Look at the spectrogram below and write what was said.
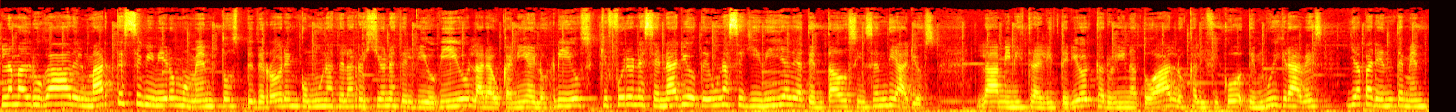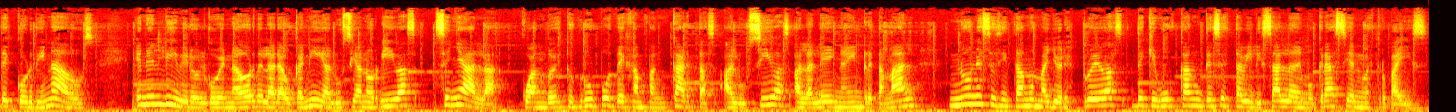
En la madrugada del martes se vivieron momentos de terror en comunas de las regiones del Biobío, la Araucanía y los Ríos, que fueron escenario de una seguidilla de atentados incendiarios. La ministra del Interior, Carolina Toá, los calificó de muy graves y aparentemente coordinados. En el libro, el gobernador de la Araucanía, Luciano Rivas, señala, cuando estos grupos dejan pancartas alusivas a la ley Naín Retamal, no necesitamos mayores pruebas de que buscan desestabilizar la democracia en nuestro país.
